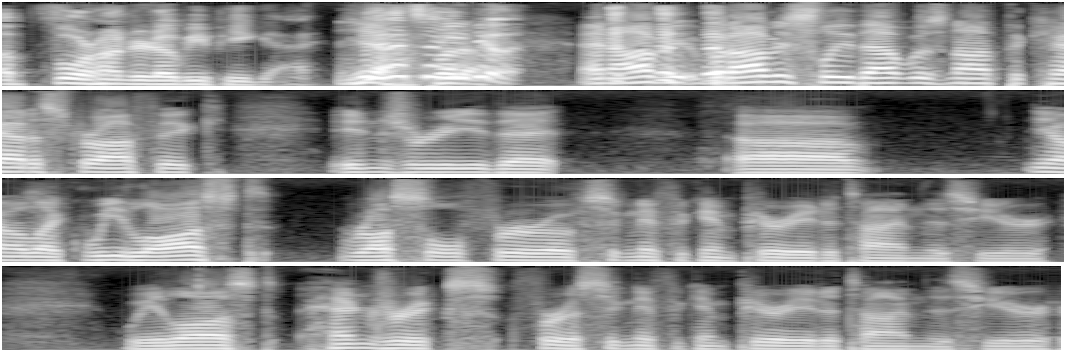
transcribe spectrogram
a 400 OBP guy. Yeah, that's how you do it. and obvi- but obviously that was not the catastrophic injury that uh, you know like we lost Russell for a significant period of time this year. We lost Hendricks for a significant period of time this year.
